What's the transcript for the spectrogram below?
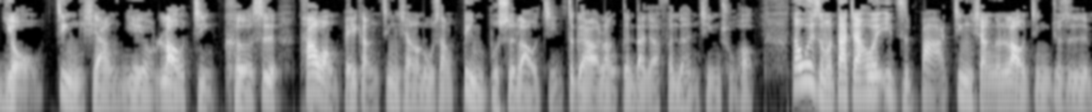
有进香也有绕境，可是它往北港进香的路上并不是绕境，这个要让跟大家分得很清楚哈。那为什么大家会一直把进香跟绕境就是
